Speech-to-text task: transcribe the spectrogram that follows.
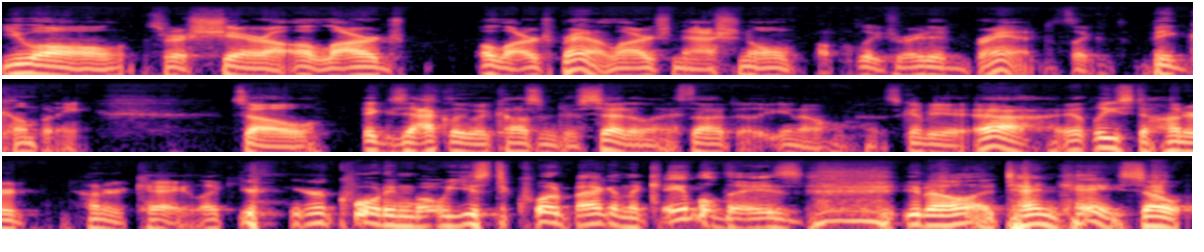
you all sort of share a, a large a large brand, a large national publicly traded brand. It's like a big company. So exactly what Qasim just said. And I thought, you know, it's going to be ah, at least 100 100k. Like you're you're quoting what we used to quote back in the cable days, you know, a 10k. So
